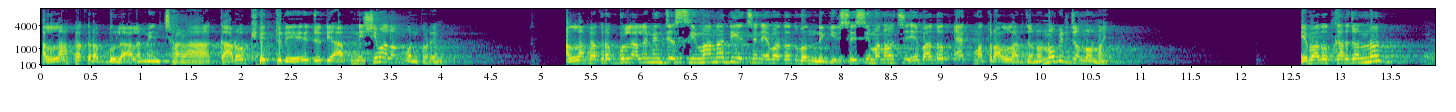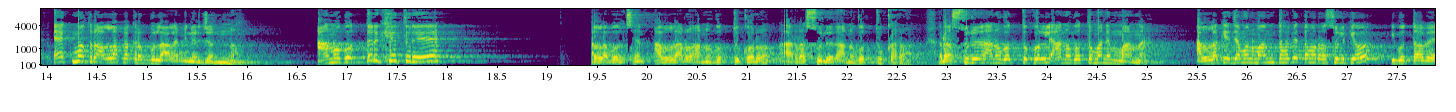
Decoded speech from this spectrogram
আল্লাহ পাক রব্বুল আলমিন ছাড়া কারও ক্ষেত্রে যদি আপনি সীমা লঙ্ঘন করেন, আল্লাহ পাক রব্বুল আলমিন যে সীমানা দিয়েছেন এবাদত বন্দীগীর, সেই সীমানা হচ্ছে এবাদত একমাত্র আল্লাহর জন্য, নবীর জন্য নয়। এবাদত কার জন্য? একমাত্র আল্লাহ ফাকরাবুল আলমিনের জন্য। আনুগত্যের ক্ষেত্রে আল্লাহ বলছেন, আল্লাহরও আনুগত্য করো আর রাসুলের আনুগত্য করো। রাসুলের আনুগত্য করলে আনুগত্য মানে মানা। আল্লাহকে যেমন মানতে হবে, তেমন রাসুলকেও কি করতে হবে?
